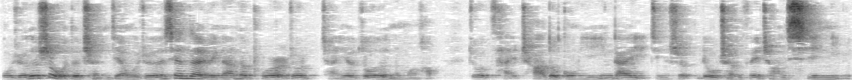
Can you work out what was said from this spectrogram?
我觉得是我的成见，我觉得现在云南的普洱就产业做的那么好，就采茶的工艺应该已经是流程非常细腻了。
